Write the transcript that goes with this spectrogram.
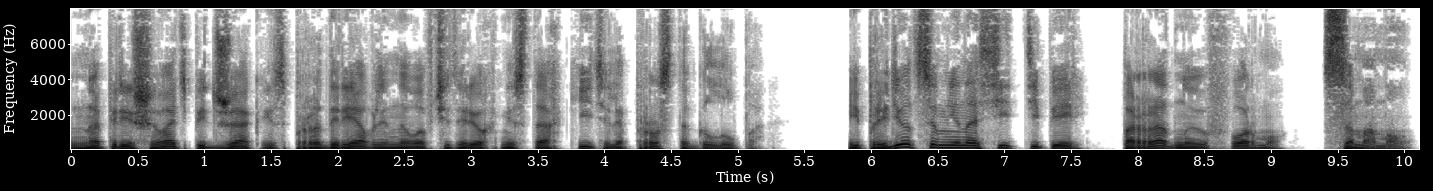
Но перешивать пиджак из продырявленного в четырех местах кителя просто глупо. И придется мне носить теперь парадную форму самому.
